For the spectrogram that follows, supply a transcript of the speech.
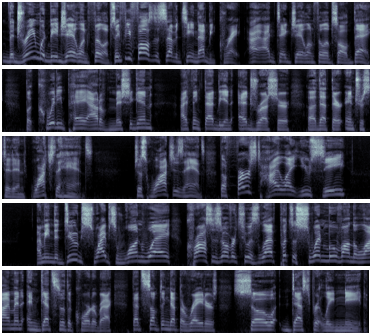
the dream would be Jaelan Phillips. If he falls to 17, that'd be great. I, would take Jaelan Phillips all day. But Kwity Paye out of Michigan, I think that'd be an edge rusher uh, that they're interested in. Watch the hands. Just watch his hands. The first highlight you see, I mean, the dude swipes one way, crosses over to his left, puts a swim move on the lineman, and gets to the quarterback. That's something that the Raiders so desperately need.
